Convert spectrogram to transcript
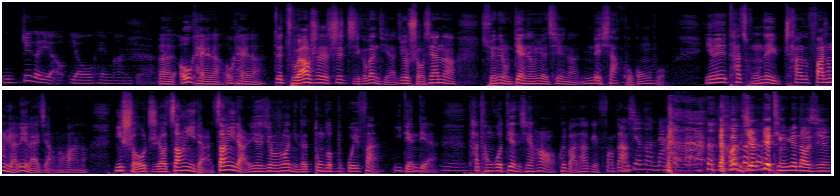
嗯，你这个也也 OK 吗？你觉得？呃，OK 的，OK 的啊。这主要是是几个问题啊，就是首先呢，学那种电声乐器呢，你得下苦功夫，因为它从这它发声原理来讲的话呢，你手只要脏一点儿，脏一点儿的意思就是说你的动作不规范一点点，嗯，它通过电子信号会把它给放大无，限放大 啊。然后你就越听越闹心，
